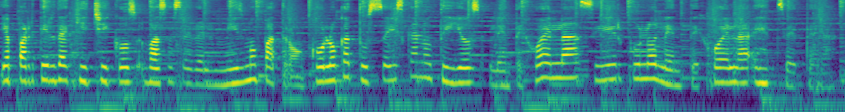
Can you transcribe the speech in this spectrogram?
Y a partir de aquí chicos vas a hacer el mismo patrón. Coloca tus seis canutillos, lentejuela, círculo, lentejuela, etcétera.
